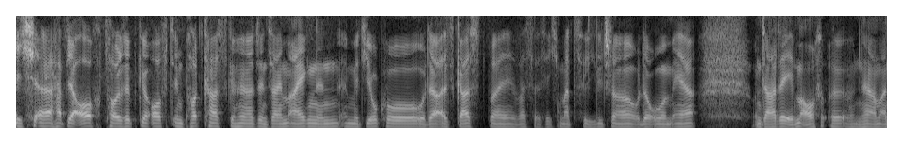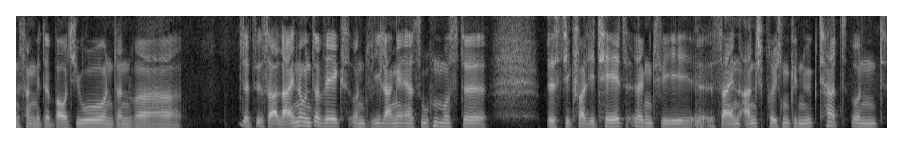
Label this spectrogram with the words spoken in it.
ich äh, habe ja auch Paul Ripke oft in Podcasts gehört, in seinem eigenen äh, mit Joko oder als Gast bei, was weiß ich, Matze Hilscher oder OMR. Und da hat er eben auch äh, ne, am Anfang mit About You und dann war, jetzt ist er alleine unterwegs und wie lange er suchen musste, bis die Qualität irgendwie äh, seinen Ansprüchen genügt hat und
